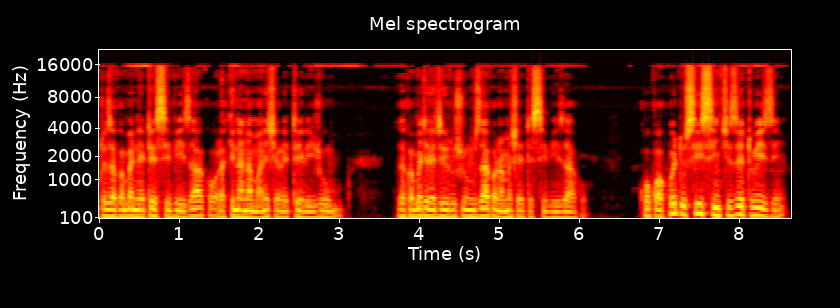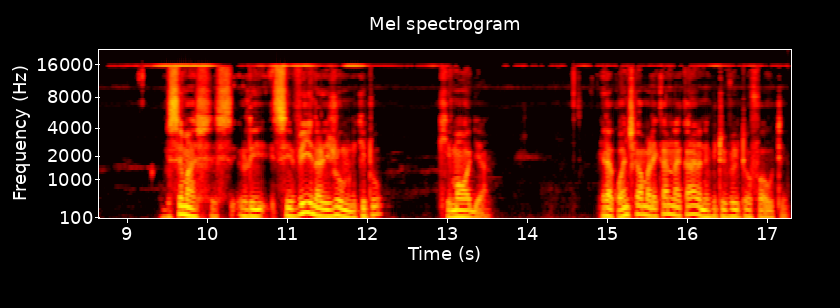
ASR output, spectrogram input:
Mtu aweza kuambia niletee CV zako, lakini anamaanisha niletee resume. Aweza kuambia niletee resume zako, anamaanisha niletee CV zako. Kwa kwa kwetu sisi nchi zetu hizi, ukisema CV na resume ni kitu kimoja, ila kwa nchi kama Marekani na Canada ni vitu viwili tofauti.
